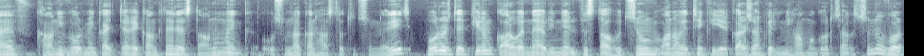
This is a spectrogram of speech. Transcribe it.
նաեւ քանի որ մենք այդ տեղեկանքները ստանում ենք ուսումնական հաստատություններից, որոշ դեպքերում կարող է նաեւ լինել վստահություն, անով եթե ինքը երկարաժամկետ լինի համագործակցությունը, որ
